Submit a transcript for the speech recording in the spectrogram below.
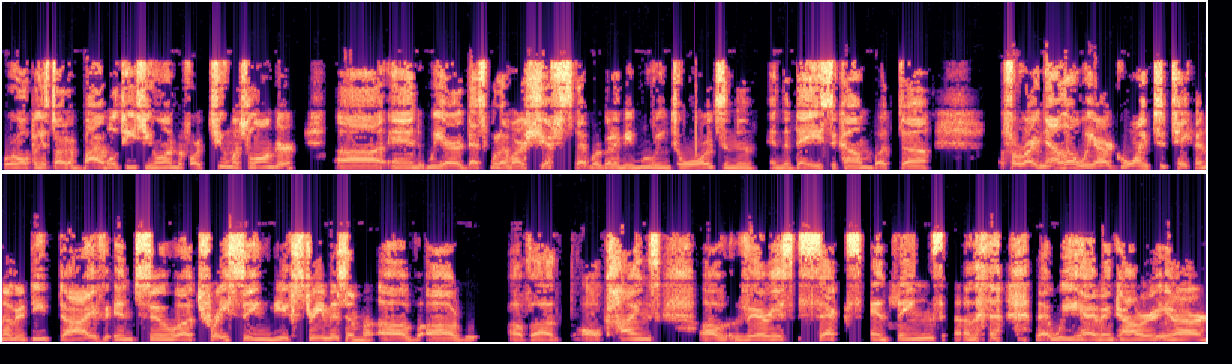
We're hoping to start a Bible teaching on before too much longer, uh, and we are that's one of our shifts that we're going to be moving towards in the in the days to come. But uh, for right now, though, we are going to take another deep dive into uh, tracing the extremism of uh, of uh, all kinds of various sects and things uh, that we have encountered in our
